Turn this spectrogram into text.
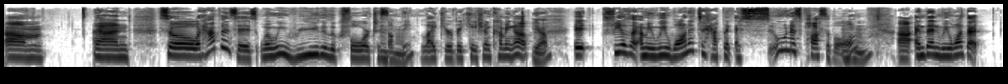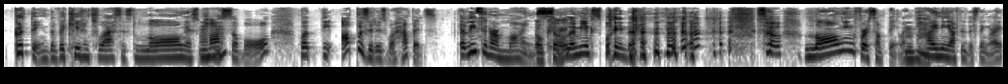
Um, and so what happens is when we really look forward to something like your vacation coming up, Yeah. it feels like, I mean, we want it to happen as soon as possible. Uh, and then we want that good thing, the vacation to last as long as possible. But the opposite is what happens. At least in our minds. Okay. So let me explain that. so longing for something, like Mm-hmm. pining after this thing, right?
